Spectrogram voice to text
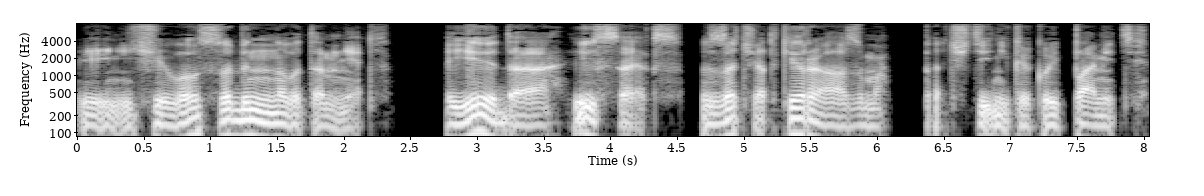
«И ничего особенного там нет. Еда и секс, зачатки разума, почти никакой памяти,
